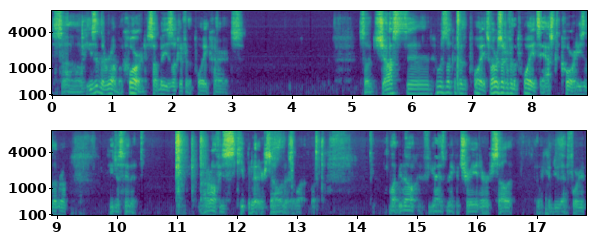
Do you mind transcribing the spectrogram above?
So he's in the room. Accord. Somebody's looking for the point cards. So Justin, who was looking for the points? Whoever's looking for the points, ask Accord. He's in the room. He just hit it. I don't know if he's keeping it or selling it or what, but let me know if you guys make a trade or sell it, and I can do that for you.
